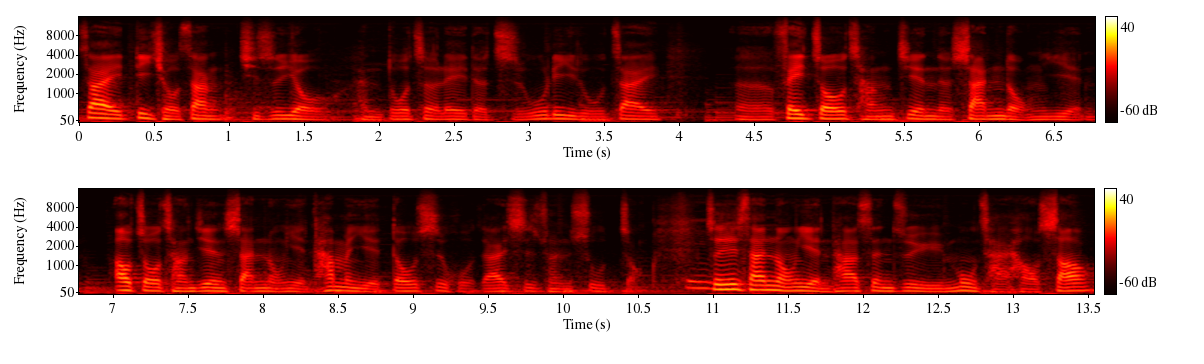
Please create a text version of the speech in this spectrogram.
在地球上其实有很多这类的植物，例如在呃非洲常见的山龙眼，澳洲常见的山龙眼，它们也都是火灾适存树种。这些山龙眼它甚至于木材好烧，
